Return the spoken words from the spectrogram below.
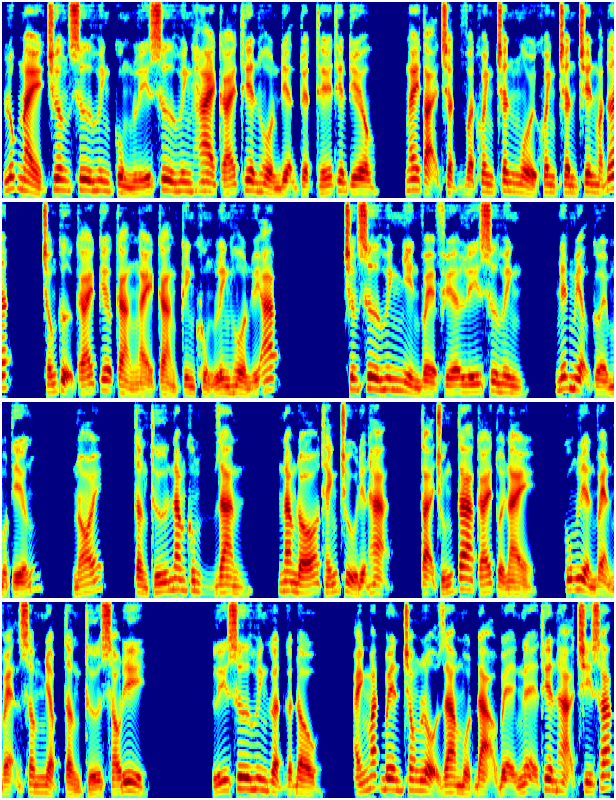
Lúc này Trương Sư Huynh cùng Lý Sư Huynh hai cái thiên hồn điện tuyệt thế thiên tiêu, ngay tại chật vật khoanh chân ngồi khoanh chân trên mặt đất, chống cự cái kia càng ngày càng kinh khủng linh hồn uy áp. Trương Sư Huynh nhìn về phía Lý Sư Huynh, nhếch miệng cười một tiếng, nói, tầng thứ năm không gian, năm đó thánh chủ điện hạ, tại chúng ta cái tuổi này, cũng liền vẹn vẹn xâm nhập tầng thứ sáu đi. Lý Sư Huynh gật gật đầu, ánh mắt bên trong lộ ra một đạo bệ nghệ thiên hạ chi sắc,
